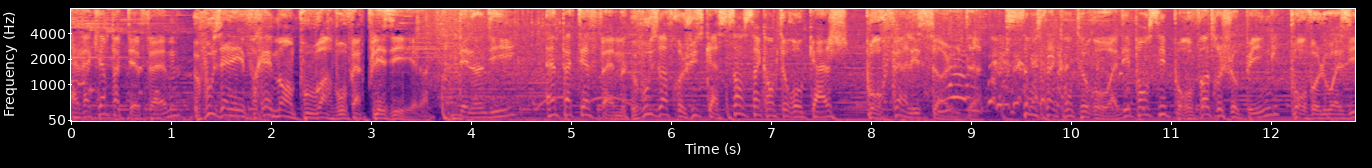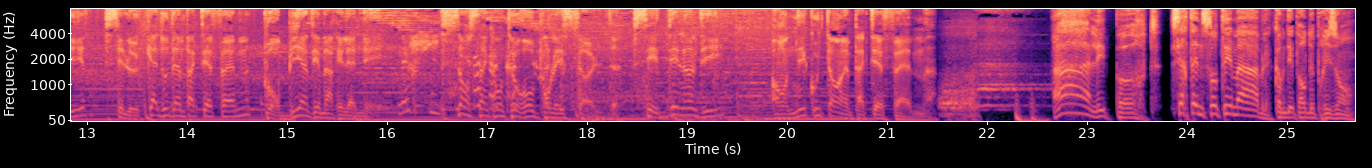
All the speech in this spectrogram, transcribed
avec Impact FM, vous allez vraiment pouvoir vous faire plaisir. Dès lundi, Impact FM vous offre jusqu'à 150 euros cash pour faire les soldes. 150 euros à dépenser pour votre shopping, pour vos loisirs. C'est le cadeau d'Impact FM pour bien démarrer l'année. 150 euros pour les soldes. C'est dès lundi en écoutant Impact FM. Ah, les portes. Certaines sont aimables, comme des portes de prison.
